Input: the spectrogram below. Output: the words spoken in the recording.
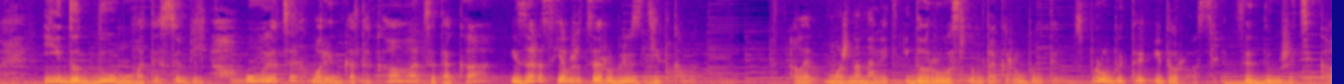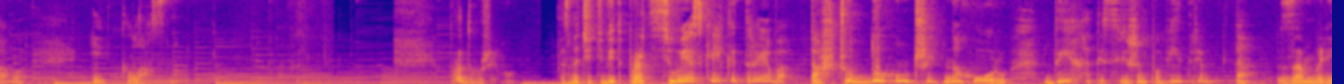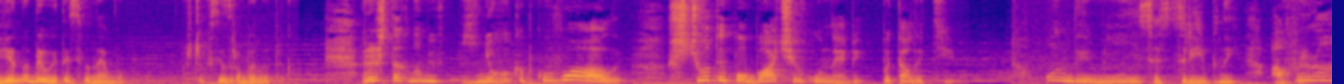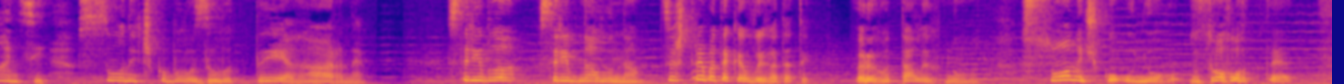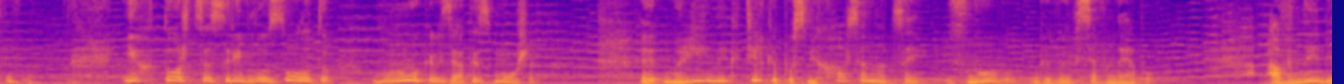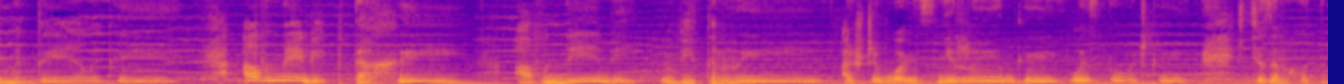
і додумувати собі, ой, оце хмаринка така, це така. І зараз я вже це роблю з дітками. Але можна навіть і дорослим так робити. Спробуйте і дорослі. Це дуже цікаво і класно. Продовжуємо. Значить, відпрацює скільки треба, та щодуху мчить нагору, дихати свіжим повітрям та замріяно дивитись в небо. Щоб всі зробили так. Решта гномів з нього кипкували. Що ти побачив у небі? питали ті. Он де місяць срібний, а вранці сонечко було золоте, гарне. Срібла, срібна луна. Це ж треба таке вигадати. Реготали гноми. Сонечко у нього золоте. І хто ж це срібло золото в руки взяти зможе? Е, Мрійник тільки посміхався на це і знову дивився в небо. А в небі метелики, а в небі птахи, а в небі вітри, а ще бувають сніжинки, листочки, що завгодно.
